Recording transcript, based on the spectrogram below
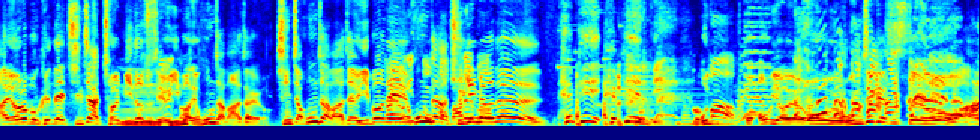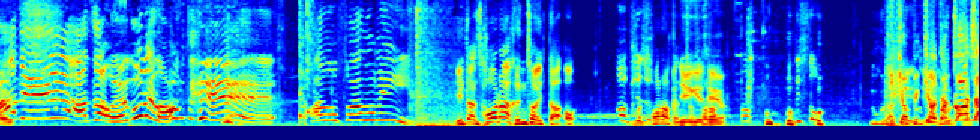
아 여러분 근데 진짜 절 믿어주세요. 이번에 홍자 맞아요. 진짜 홍자 맞아요. 아, 이번에 있어, 홍자 오빠, 죽이면은 해피 해피엔딩. 오빠. 어우 야야 어, 언제 계셨어요? 아. 아니 아자 왜 그래 나한테? follow follow me. 일단 설아 근처 있다. 어. 어 설아 근처. 안녕히 계세요. 어딨어? 비켜 비켜 다 꺼져!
